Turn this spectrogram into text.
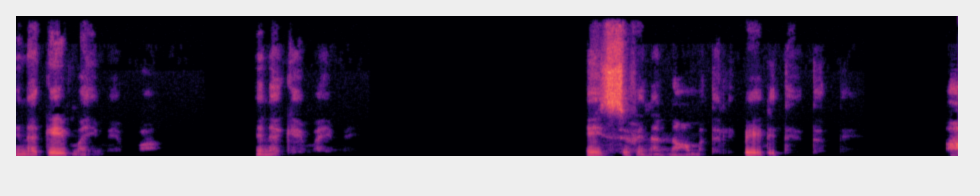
ನಿನಗೆ ಮಹಿಮೆಯಪ್ಪ. ನಿನಗೆ യേശുവിനെ നാമത്തിൽ പേടി തീർത്തേ ആ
